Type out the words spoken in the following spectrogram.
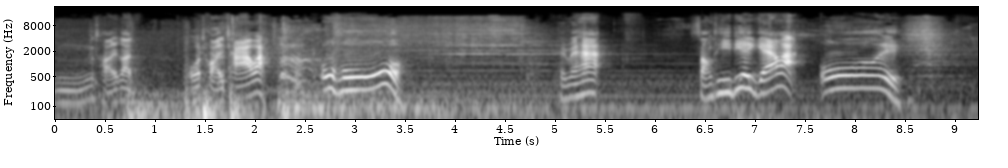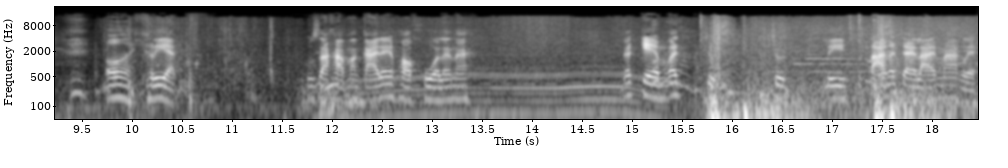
อืมถอยก่อน โอ้ถอยช้าว่ะ โอ้โห เห็นไหมฮะ สองทีเดียวอีกแล้วอะ โอ้ย โอ้ย เครียดกูสาขับมาไกลได้พอควรแล้วนะ แล้วเกมก็จุดจุดรีสตาร์ก็ใจร้ายมากเลย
